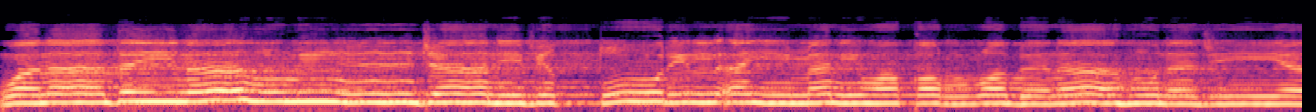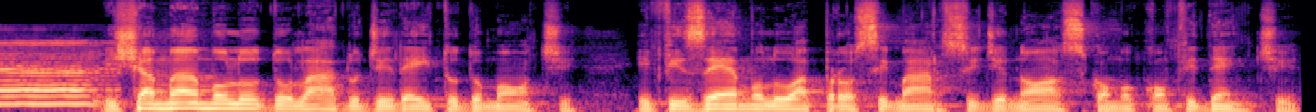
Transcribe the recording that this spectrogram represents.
وناديناه من جانب الطور الأيمن وقربناه نجيا E chamamo-lo do lado direito do monte, e fizemo-lo aproximar-se de nós como confidente.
